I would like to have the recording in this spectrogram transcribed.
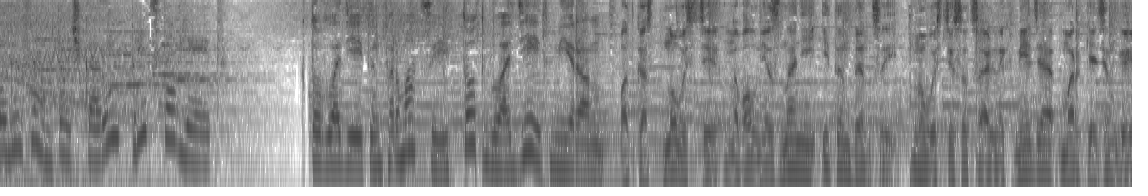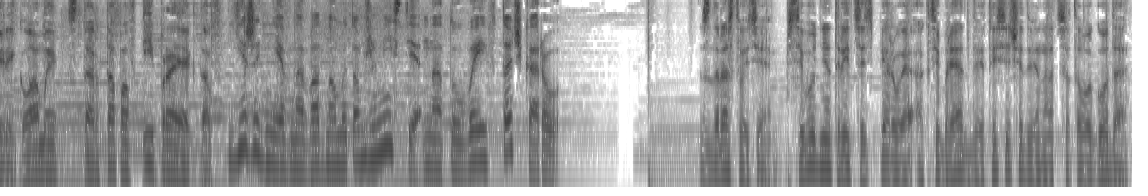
Podfm.ru представляет Кто владеет информацией, тот владеет миром. Подкаст новости на волне знаний и тенденций. Новости социальных медиа, маркетинга и рекламы, стартапов и проектов. Ежедневно в одном и том же месте на tuwave.ru. Здравствуйте! Сегодня 31 октября 2012 года,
